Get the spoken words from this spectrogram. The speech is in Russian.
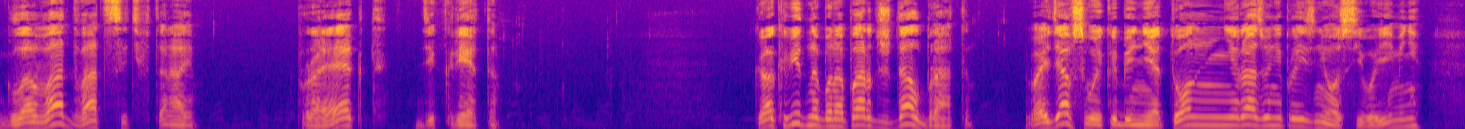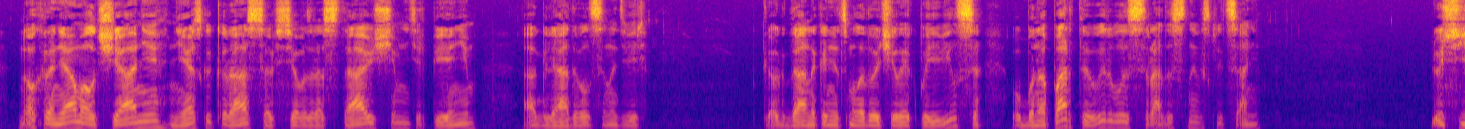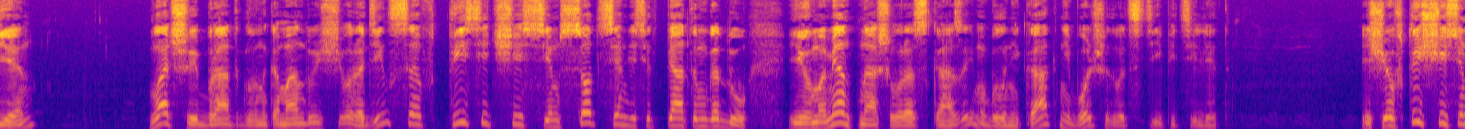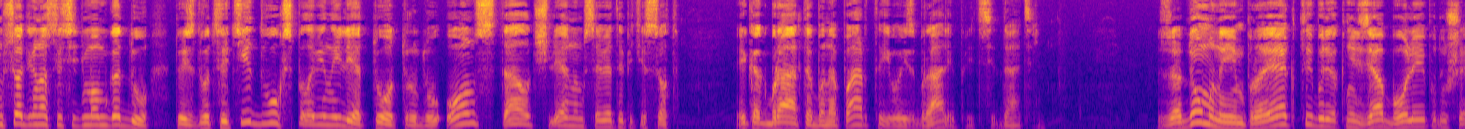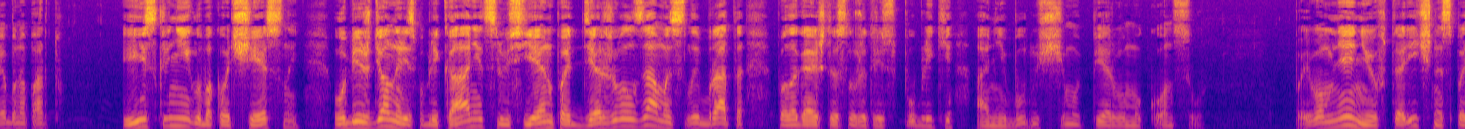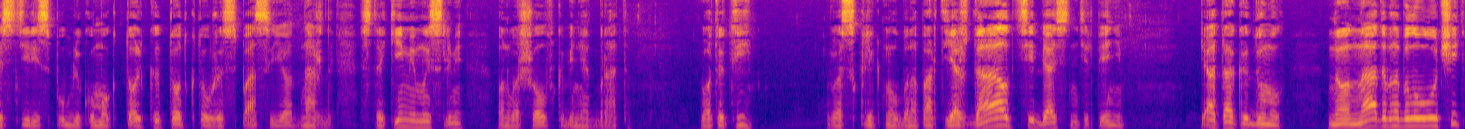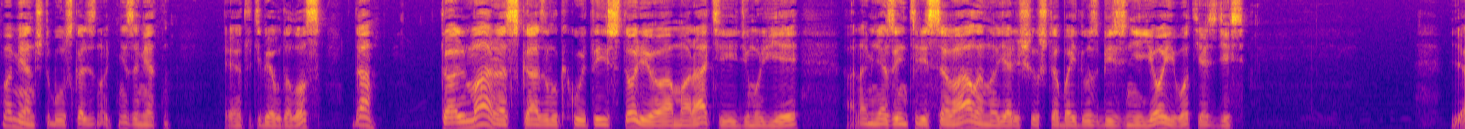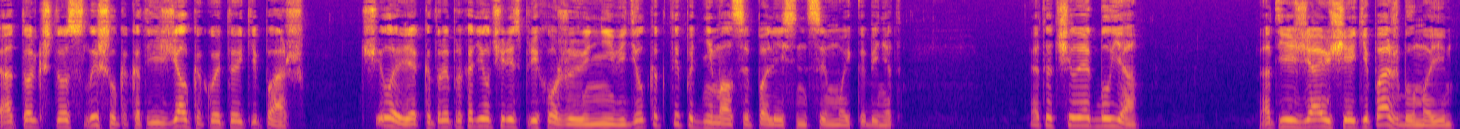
Глава двадцать вторая. Проект декрета. Как видно, Бонапарт ждал брата. Войдя в свой кабинет, он ни разу не произнес его имени, но, храня молчание, несколько раз со все возрастающим нетерпением оглядывался на дверь. Когда, наконец, молодой человек появился, у Бонапарта вырвалось радостное восклицание. Люсьен Младший брат главнокомандующего родился в 1775 году, и в момент нашего рассказа ему было никак не больше 25 лет. Еще в 1797 году, то есть 22 с половиной лет от труду, он стал членом Совета 500, и как брата Бонапарта его избрали председателем. Задуманные им проекты были как нельзя более по душе Бонапарту. Искренний и глубоко честный, убежденный республиканец Люсьен поддерживал замыслы брата, полагая, что служит республике, а не будущему первому консулу. По его мнению, вторично спасти республику мог только тот, кто уже спас ее однажды. С такими мыслями он вошел в кабинет брата. — Вот и ты! — воскликнул Бонапарт. — Я ждал тебя с нетерпением. Я так и думал. — но надобно было улучшить момент, чтобы ускользнуть незаметно. Это тебе удалось? Да. Тальма рассказывал какую-то историю о Марате и Дюмурье. Она меня заинтересовала, но я решил, что обойдусь без нее, и вот я здесь. Я только что слышал, как отъезжал какой-то экипаж. Человек, который проходил через прихожую, не видел, как ты поднимался по лестнице в мой кабинет. Этот человек был я. — Отъезжающий экипаж был моим.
